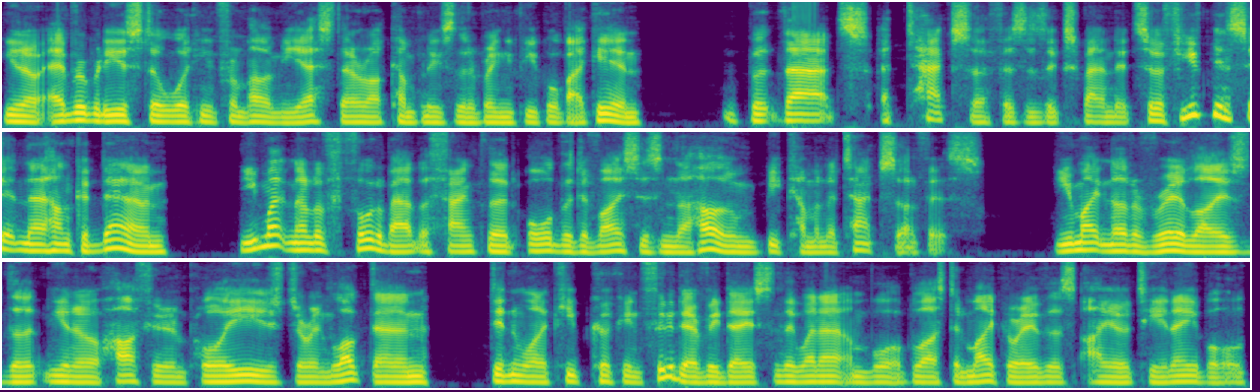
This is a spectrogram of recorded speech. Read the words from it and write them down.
You know, everybody is still working from home. Yes, there are companies that are bringing people back in, but that attack surface has expanded. So if you've been sitting there hunkered down, you might not have thought about the fact that all the devices in the home become an attack surface. You might not have realized that, you know, half your employees during lockdown didn't want to keep cooking food every day. So they went out and bought a blasted microwave that's IoT enabled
